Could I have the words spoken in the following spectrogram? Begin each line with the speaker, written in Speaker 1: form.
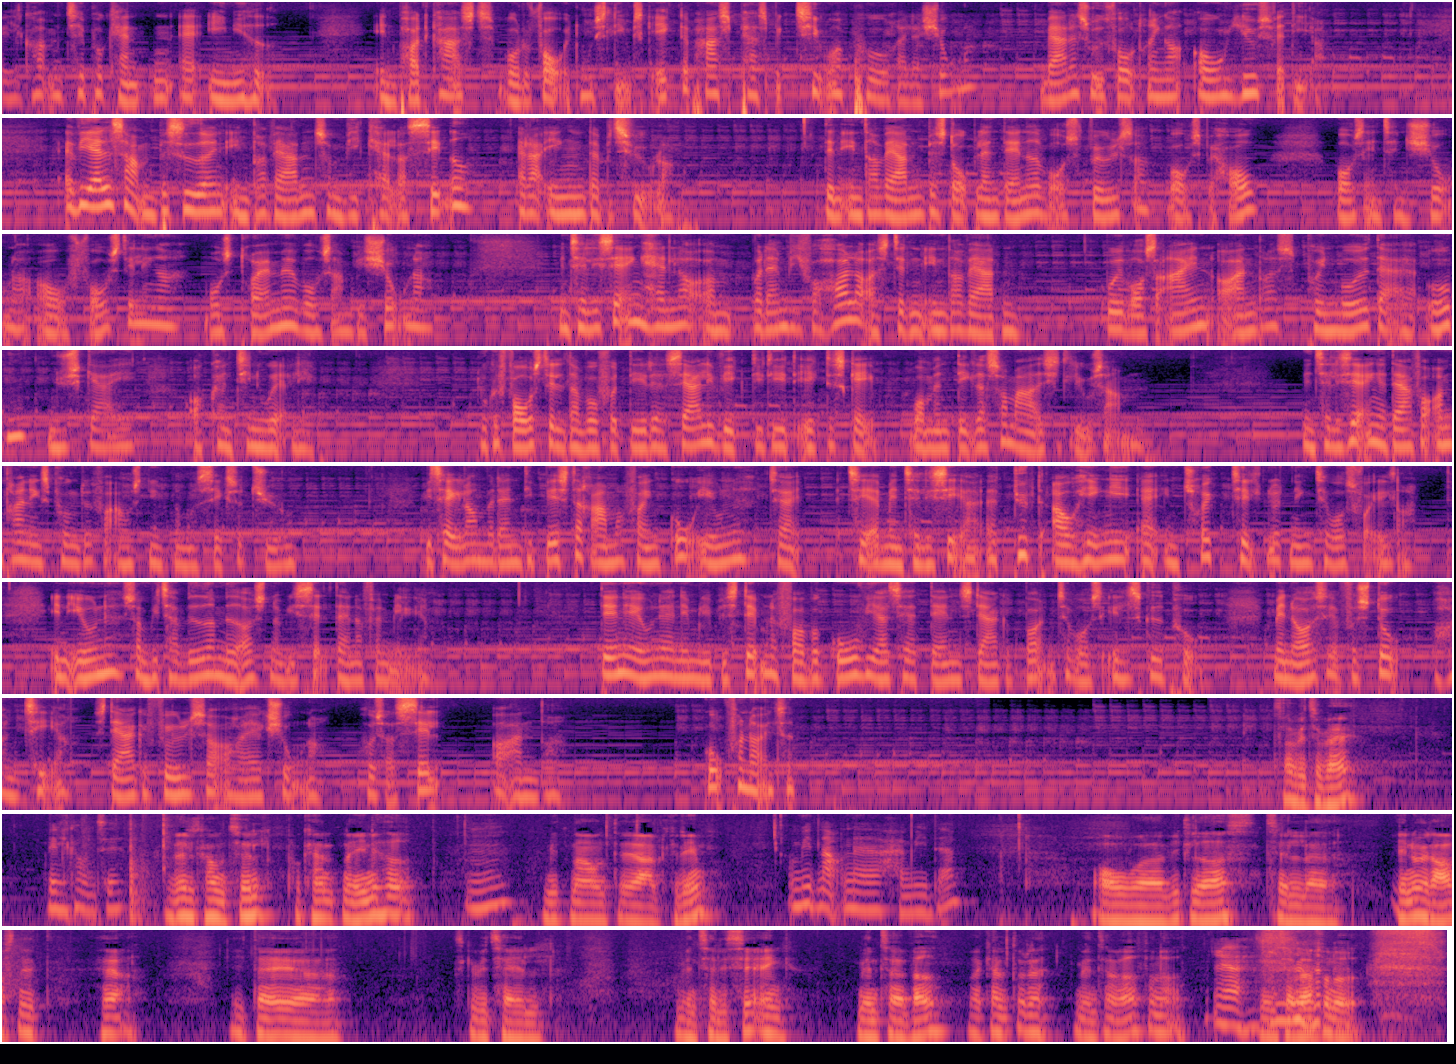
Speaker 1: Velkommen til På kanten af enighed. En podcast, hvor du får et muslimsk ægtepars perspektiver på relationer, hverdagsudfordringer og livsværdier. At vi alle sammen besidder en indre verden, som vi kalder sindet, er der ingen, der betvivler. Den indre verden består blandt andet af vores følelser, vores behov, vores intentioner og forestillinger, vores drømme, vores ambitioner. Mentalisering handler om, hvordan vi forholder os til den indre verden, både vores egen og andres, på en måde, der er åben, nysgerrig og kontinuerlig. Du kan forestille dig, hvorfor dette er særlig vigtigt i et ægteskab, hvor man deler så meget af sit liv sammen. Mentalisering er derfor omdrejningspunktet for afsnit nummer 26. Vi taler om, hvordan de bedste rammer for en god evne til at, til at mentalisere er dybt afhængige af en tryg tilknytning til vores forældre. En evne, som vi tager videre med os, når vi selv danner familie. Denne evne er nemlig bestemmende for, hvor gode vi er til at danne stærke bånd til vores elskede på, men også at forstå og håndtere stærke følelser og reaktioner hos os selv og andre. God fornøjelse.
Speaker 2: Så er vi tilbage.
Speaker 1: Velkommen til.
Speaker 2: Velkommen til på kanten af enighed.
Speaker 1: Mm.
Speaker 2: Mit navn det er Abdelkarim,
Speaker 1: Og mit navn er Hamida.
Speaker 2: og øh, vi glæder os til øh, endnu et afsnit her. I dag øh, skal vi tale mentalisering. Mental hvad? Hvad kaldte du det? Mental hvad for noget?
Speaker 1: Ja.
Speaker 2: Mental hvad for noget?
